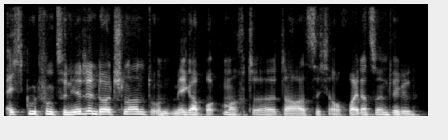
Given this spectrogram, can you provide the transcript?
echt gut funktioniert in Deutschland und mega Bock macht, äh, da sich auch weiterzuentwickeln.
